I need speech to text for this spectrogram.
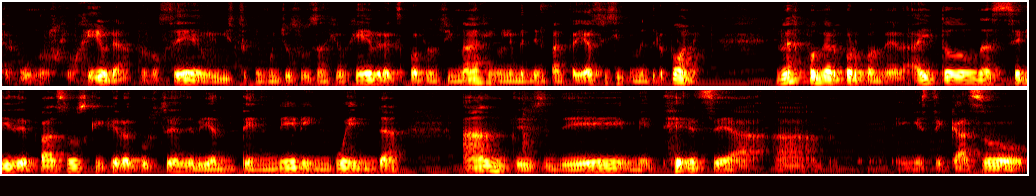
algunos GeoGebra, no lo sé, he visto que muchos usan GeoGebra, exportan su imagen o le meten pantallazo y simplemente lo ponen. No es poner por poner, hay toda una serie de pasos que creo que ustedes deberían tener en cuenta antes de meterse a en este caso,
